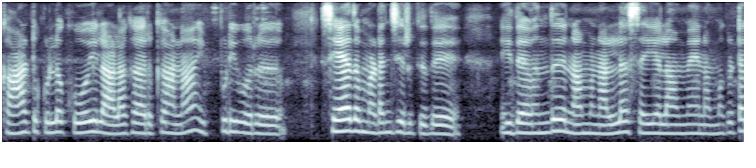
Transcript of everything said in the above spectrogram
காட்டுக்குள்ளே கோயில் அழகாக இருக்குது ஆனால் இப்படி ஒரு சேதம் அடைஞ்சு இருக்குது இதை வந்து நம்ம நல்லா செய்யலாமே. நம்மக்கிட்ட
